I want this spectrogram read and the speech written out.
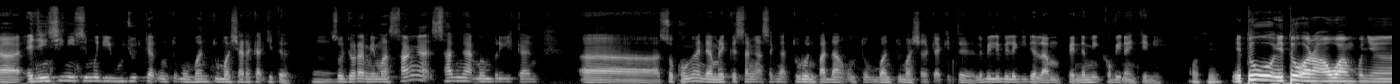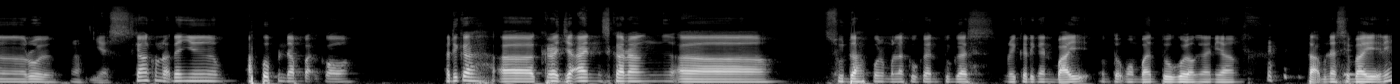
uh, agensi ni semua diwujudkan untuk membantu masyarakat kita. Hmm. So diorang memang sangat-sangat memberikan uh, sokongan dan mereka sangat-sangat turun padang untuk membantu masyarakat kita. Lebih-lebih lagi dalam pandemik COVID-19 ni. Okey. Itu itu orang awam punya role. Ha. Yes. Sekarang aku nak tanya apa pendapat kau? Adakah uh, kerajaan sekarang uh, sudah pun melakukan tugas mereka dengan baik untuk membantu golongan yang tak bernasib baik ni?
